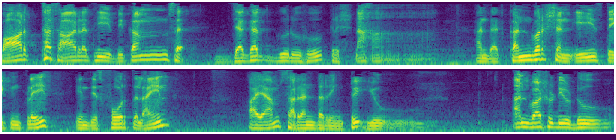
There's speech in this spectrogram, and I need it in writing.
Partha Sarathi becomes Jagat Guruhu Krishna. And that conversion is taking place in this fourth line. I am surrendering to you. And what should you do?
